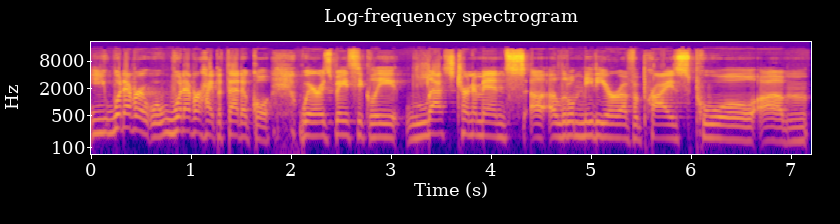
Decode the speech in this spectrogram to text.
whatever whatever hypothetical, where it's basically less tournaments, a, a little meatier of a prize pool, um,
